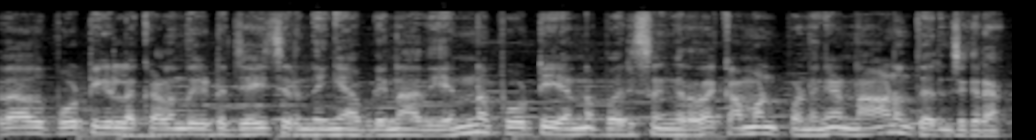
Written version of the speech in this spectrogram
ஏதாவது போட்டிகளில் கலந்துக்கிட்டு ஜெயிச்சிருந்தீங்க அப்படின்னா அது என்ன போட்டி என்ன பரிசுங்கிறத கமெண்ட் பண்ணுங்கள் நானும் தெரிஞ்சுக்கிறேன்.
